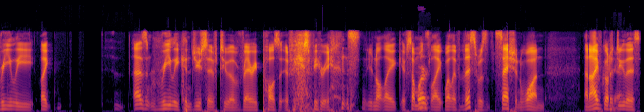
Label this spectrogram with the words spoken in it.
really like that isn't really conducive to a very positive experience. You're not like if someone's like, well, if this was session one, and I've got to Yeah. do this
